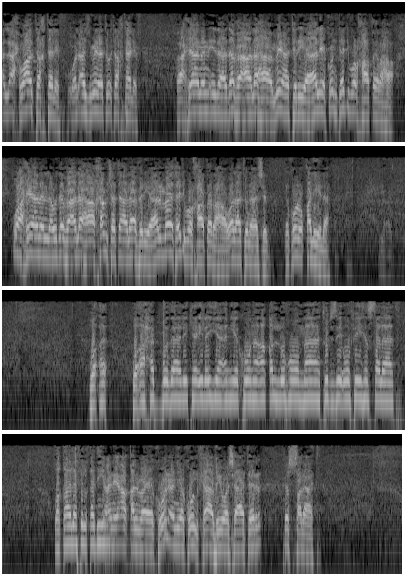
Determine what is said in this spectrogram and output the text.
الأحوال تختلف والأزمنة تختلف. فأحيانا إذا دفع لها مئة ريال يكون تجبر خاطرها. وأحيانا لو دفع لها خمسة آلاف ريال ما تجبر خاطرها ولا تناسب تكون قليلة. نعم. وأحب ذلك إلي أن يكون أقله ما تجزئ فيه الصلاة. وقال في القديم يعني أقل ما يكون أن يكون كافي وساتر في الصلاة.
